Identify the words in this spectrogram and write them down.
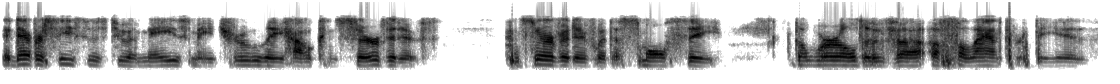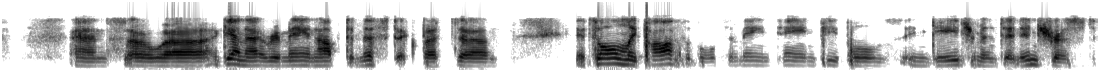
It never ceases to amaze me truly how conservative, conservative with a small c, the world of, uh, of philanthropy is. And so, uh, again, I remain optimistic, but uh, it's only possible to maintain people's engagement and interest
